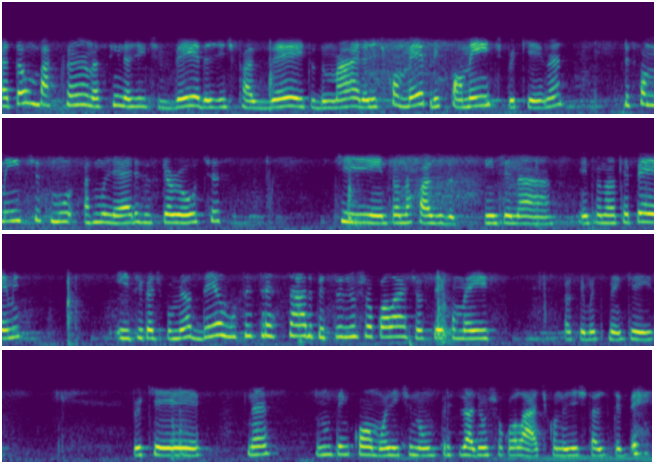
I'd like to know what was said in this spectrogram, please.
É tão bacana assim da gente ver, da gente fazer e tudo mais, da gente comer principalmente, porque, né? Principalmente as, mu as mulheres, os garotas que entram na fase do, entram na entram na TPM e fica tipo, meu Deus, eu tô estressada, preciso de um chocolate, eu sei como é isso. Eu sei muito bem que é isso. Porque, né, não tem como a gente não precisar de um chocolate quando a gente tá de TPM.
